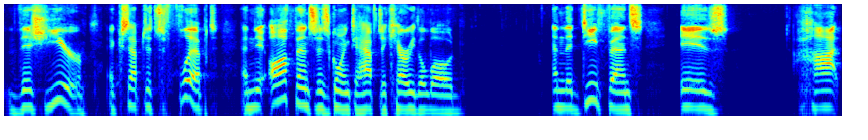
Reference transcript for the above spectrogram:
this year, except it's flipped and the offense is going to have to carry the load and the defense is hot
